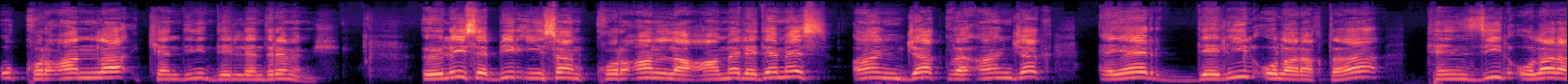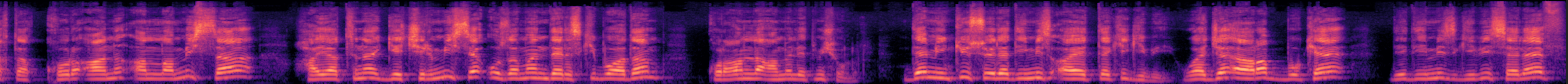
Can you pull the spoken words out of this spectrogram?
o Kur'an'la kendini delillendirememiş. Öyleyse bir insan Kur'an'la amel edemez ancak ve ancak eğer delil olarak da tenzil olarak da Kur'an'ı anlamışsa hayatına geçirmişse o zaman deriz ki bu adam Kur'an'la amel etmiş olur. Deminki söylediğimiz ayetteki gibi ve ce'a rabbuke dediğimiz gibi selef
